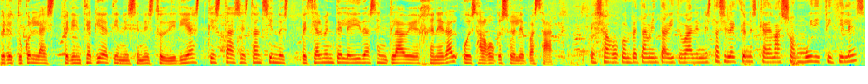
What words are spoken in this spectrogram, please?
Pero tú con la experiencia que ya tienes en esto, ¿dirías que estas están siendo especialmente leídas en clave general o es algo que suele pasar? Es algo completamente habitual en estas elecciones que además son muy difíciles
